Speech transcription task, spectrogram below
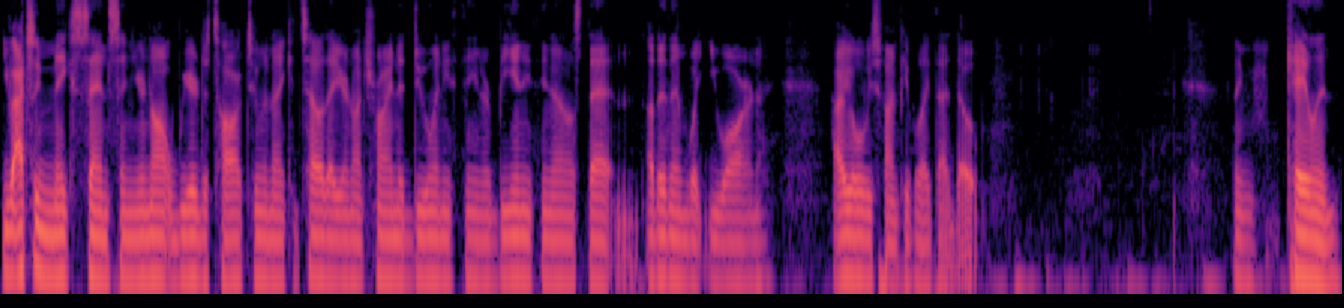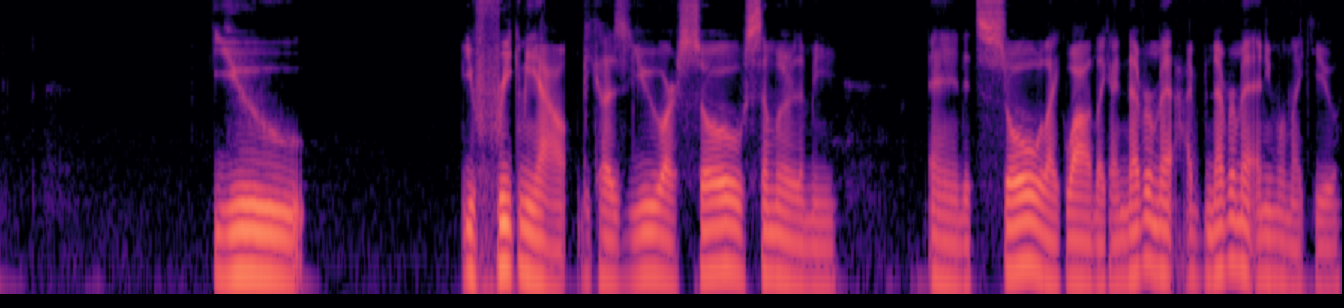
you actually make sense and you're not weird to talk to and I can tell that you're not trying to do anything or be anything else that other than what you are and I, I always find people like that dope. Then Kaylin, you you freak me out because you are so similar to me. And it's so like wild. Like I never met I've never met anyone like you.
